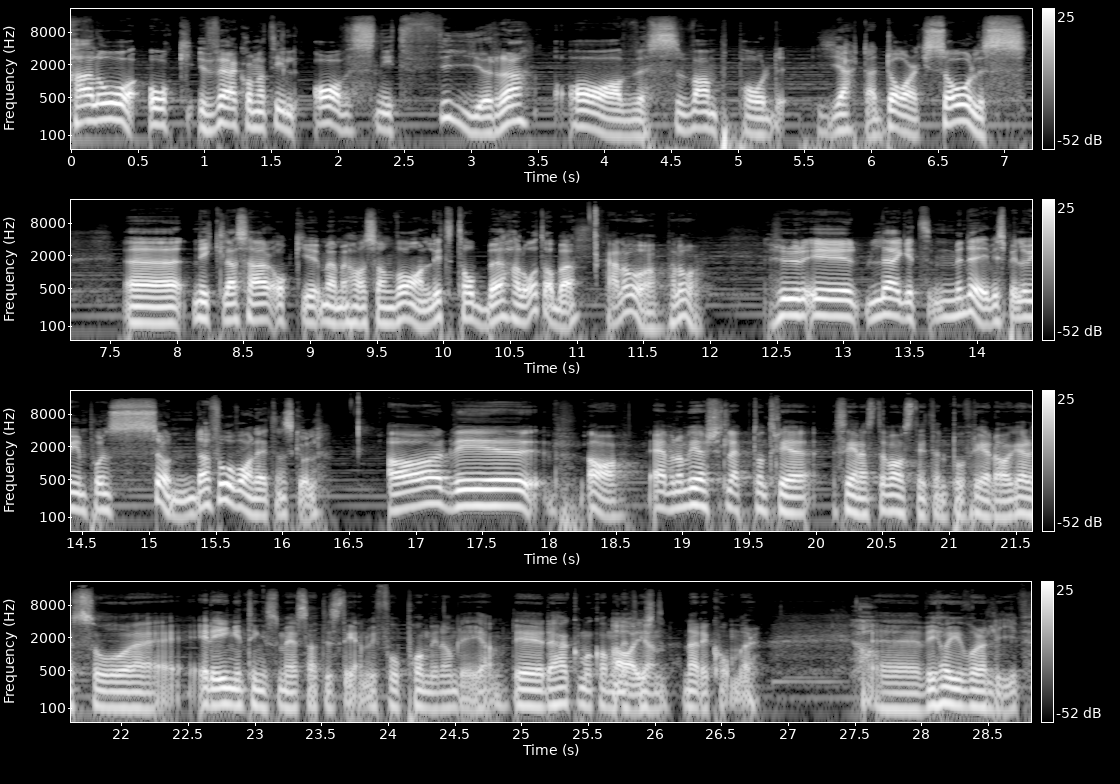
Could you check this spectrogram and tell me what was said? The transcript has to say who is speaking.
Speaker 1: Hallå och välkomna till avsnitt 4 av Svamppodd Hjärta Dark Souls. Eh, Niklas här och med mig har som vanligt Tobbe. Hallå Tobbe!
Speaker 2: Hallå, hallå!
Speaker 1: Hur är läget med dig? Vi spelar in på en söndag för ovanlighetens skull.
Speaker 2: Ja, vi, ja, även om vi har släppt de tre senaste avsnitten på fredagar så eh, är det ingenting som är satt i sten. Vi får påminna om det igen. Det, det här kommer komma
Speaker 1: Ja,
Speaker 2: lite igen när det kommer. Eh, vi har ju våra liv.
